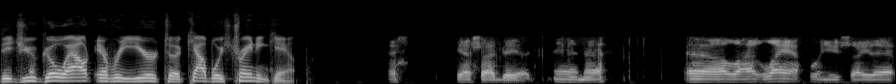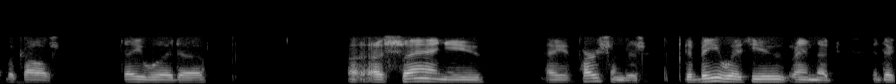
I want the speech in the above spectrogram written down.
Did you go out every year to Cowboys training camp? Yes, I did, and uh, uh, I laugh when you say that because they would uh, assign you a person to to be with you, and the the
